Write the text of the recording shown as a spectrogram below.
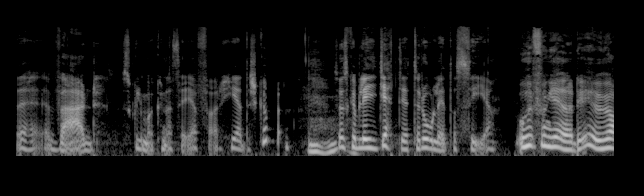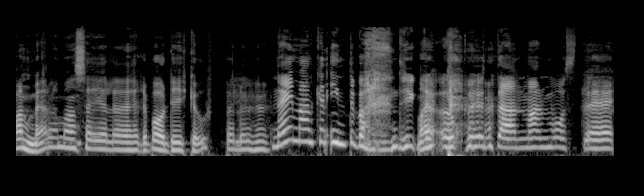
eh, värd, skulle man kunna säga, för hederskuppen. Så det ska bli jätte, jätteroligt att se. och hur fungerar det? Hur anmäler man sig eller är det bara att dyka upp eller hur? Nej, man kan inte bara dyka Nej. upp utan man måste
